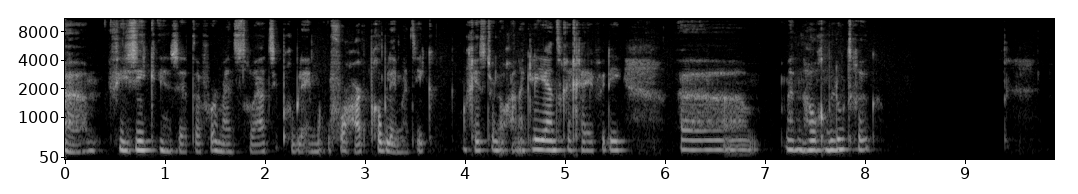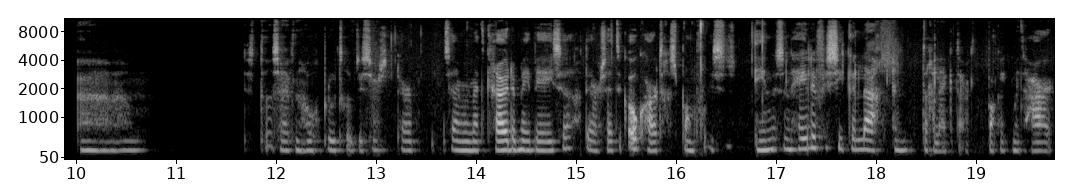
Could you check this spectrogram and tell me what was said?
um, fysiek inzetten voor menstruatieproblemen of voor hartproblematiek. Gisteren nog aan een cliënt gegeven die uh, met een hoge bloeddruk. Uh, dus zij heeft een hoge bloeddruk, dus daar, zijn we met kruiden mee bezig. Daar zet ik ook hard gespannen voor in. Dus een hele fysieke laag. En tegelijkertijd pak ik met haar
